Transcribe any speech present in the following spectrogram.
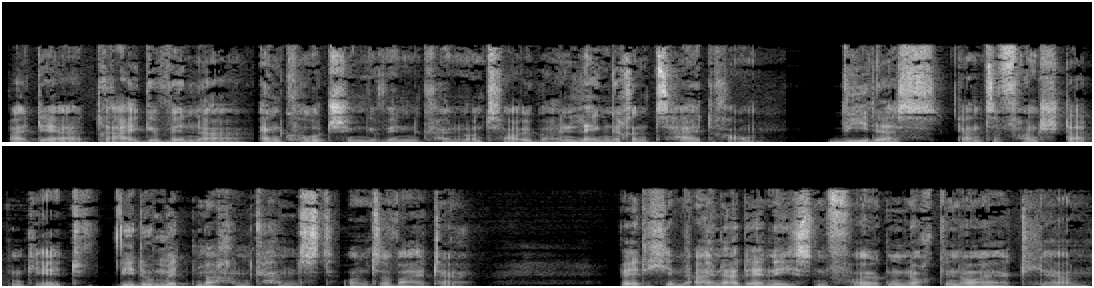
bei der drei Gewinner ein Coaching gewinnen können, und zwar über einen längeren Zeitraum. Wie das Ganze vonstatten geht, wie du mitmachen kannst und so weiter, werde ich in einer der nächsten Folgen noch genauer erklären.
